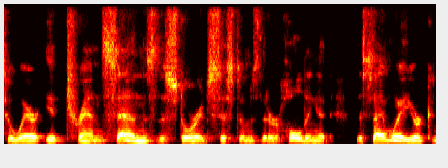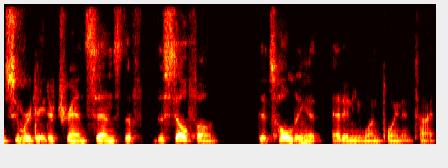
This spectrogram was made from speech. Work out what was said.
to where it transcends the storage systems that are holding it, the same way your consumer data transcends the, the cell phone that's holding mm. it at any one point in time.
